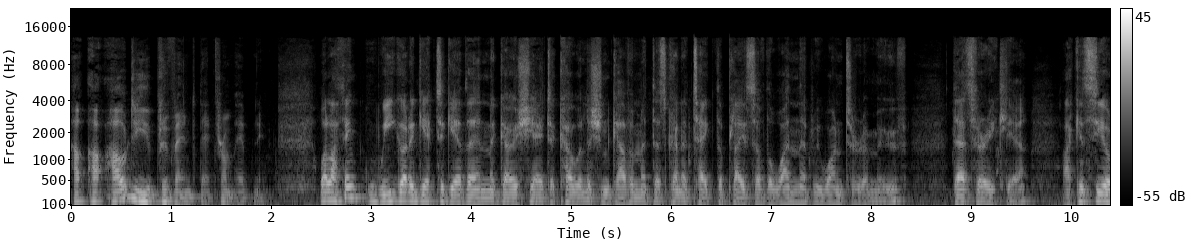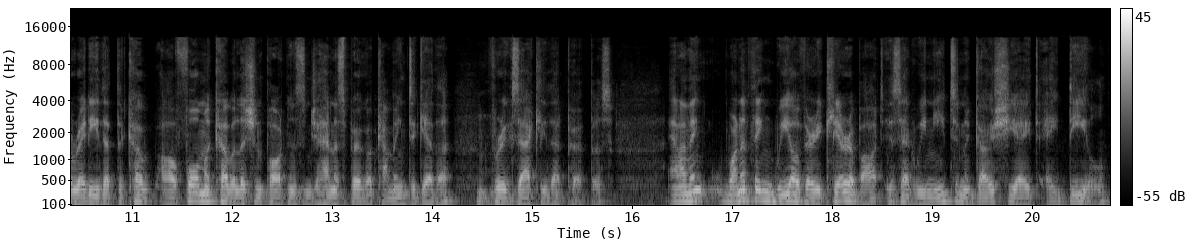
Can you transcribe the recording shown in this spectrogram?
How, how how do you prevent that from happening? Well, I think we got to get together and negotiate a coalition government that's going to take the place of the one that we want to remove. That's very clear. I can see already that the co- our former coalition partners in Johannesburg are coming together for exactly that purpose. And I think one of the things we are very clear about is that we need to negotiate a deal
